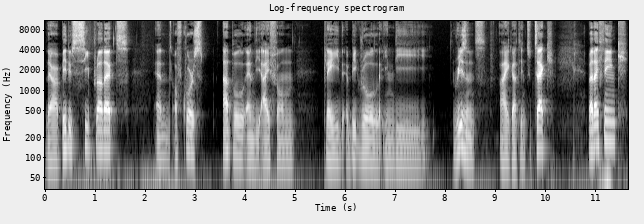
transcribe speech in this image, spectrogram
there are B2C products, and of course, Apple and the iPhone played a big role in the reasons I got into tech. But I think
